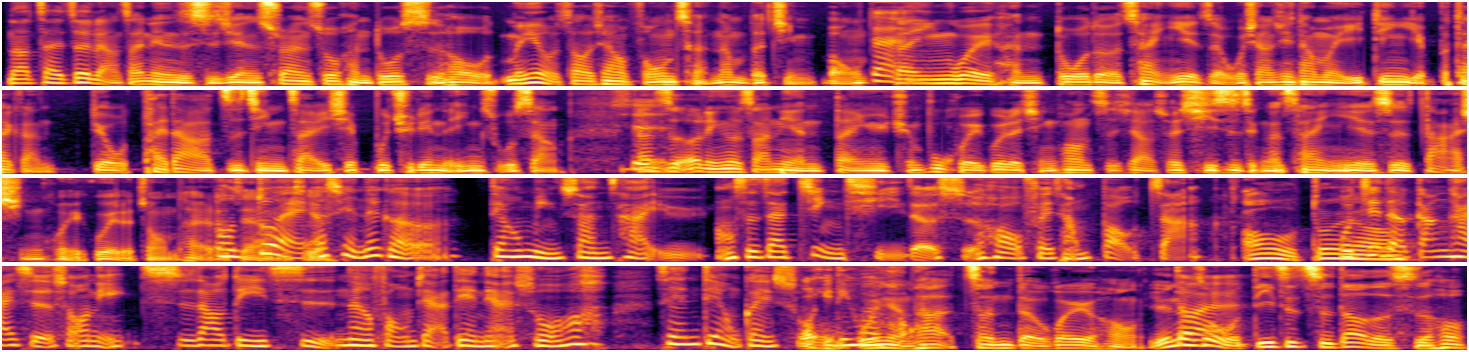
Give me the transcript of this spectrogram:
那在这两三年的时间，虽然说很多时候没有照像封城那么的紧绷，但因为很多的餐饮业者，我相信他们一定也不太敢丢太大的资金在一些不确定的因素上。但是二零二三年等于全部回归的情况之下，所以其实整个餐饮业是大型回归的状态了。这样子。对，而且那个。刁民酸菜鱼，然后是在近期的时候非常爆炸哦。对、啊，我记得刚开始的时候，你吃到第一次那个逢甲店，你还说哦，这间店我跟你说、哦、一定会红。我跟你讲，它真的会红，因为那时候我第一次吃到的时候，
